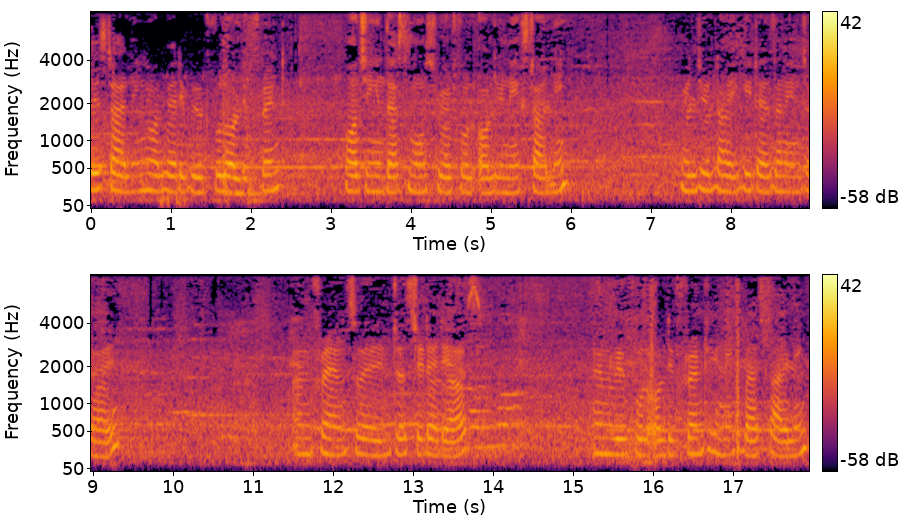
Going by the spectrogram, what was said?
This styling all very beautiful all different. Watching in this most beautiful all unique styling will you like it as an enjoy? And friends very interested ideas. And beautiful all different unique best styling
